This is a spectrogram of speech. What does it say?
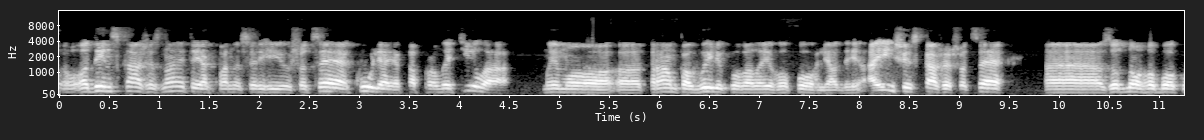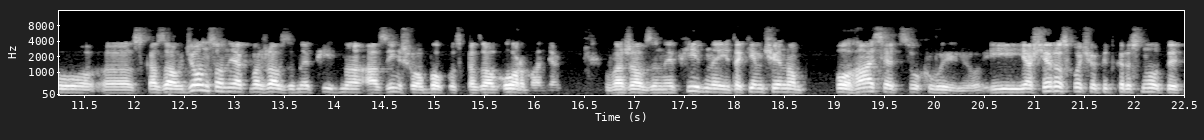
один скаже, знаєте, як пане Сергію, що це куля, яка пролетіла мимо е, Трампа, вилікувала його погляди. А інший скаже, що це е, з одного боку е, сказав Джонсон, як вважав за необхідно, а з іншого боку сказав Орбан, як вважав за необхідне, і таким чином погасять цю хвилю. І я ще раз хочу підкреснути,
